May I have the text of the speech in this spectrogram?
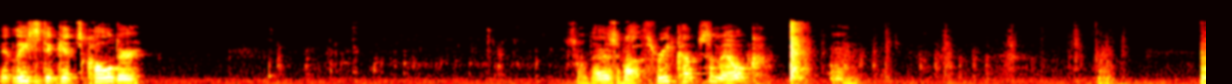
At least it gets colder. So there's about three cups of milk. You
